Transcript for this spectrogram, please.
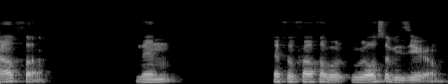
alpha, then f of alpha will, will also be zero.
